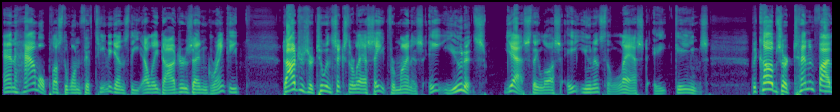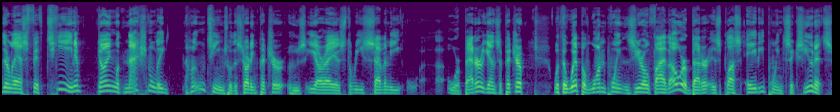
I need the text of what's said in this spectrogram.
and Hammel plus the 115 against the LA Dodgers and Greinke. Dodgers are 2 and 6 their last 8 for minus 8 units. Yes, they lost 8 units the last 8 games. The Cubs are 10 and 5 their last 15, going with National League home teams with a starting pitcher whose ERA is 370 uh, or better against a pitcher with a whip of 1.050 or better is plus 80.6 units.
